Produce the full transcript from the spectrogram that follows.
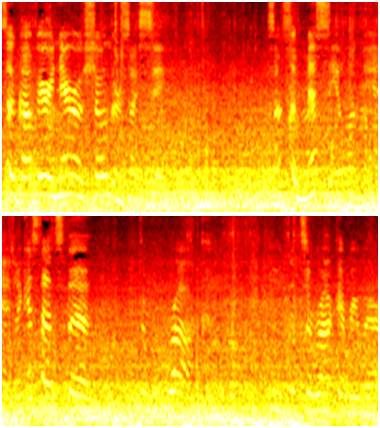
It's also got very narrow shoulders, I see. It's also messy along the edge. I guess that's the the rock. Little bits rock everywhere.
